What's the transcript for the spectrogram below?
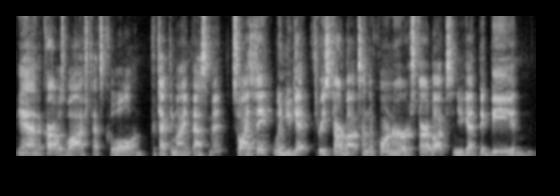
yeah, the car was washed. That's cool. I'm protecting my investment. So I think when you get three Starbucks on the corner or Starbucks and you got Biggby and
